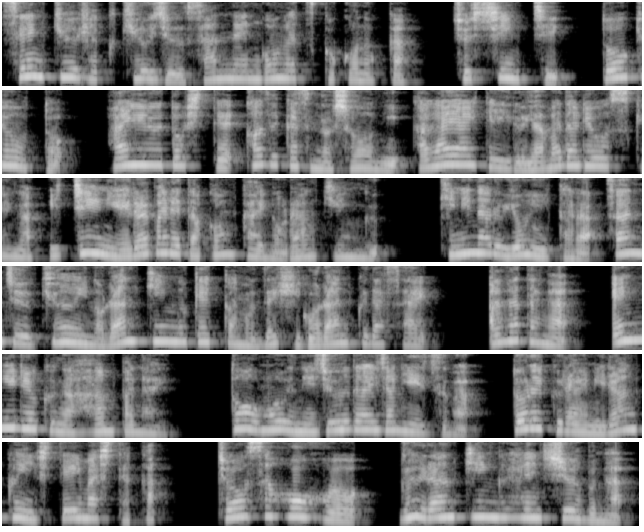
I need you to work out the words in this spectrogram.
1993年5月9日、出身地、東京都、俳優として数々の賞に輝いている山田涼介が1位に選ばれた今回のランキング。気になる4位から39位のランキング結果もぜひご覧ください。あなたが演技力が半端ない。と思う20代ジャニーズは、どれくらいにランクインしていましたか？調査方法、グーランキング編集部が、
